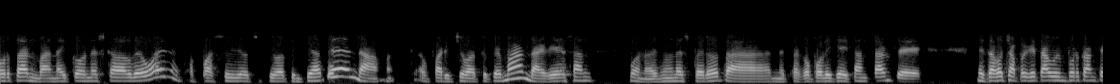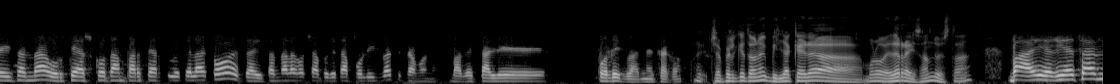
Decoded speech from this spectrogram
hortan ba, nahiko neska daude goen, eta pasillo txiki bat pintziaten, da, oparitxo batzuk eman, da egia esan, bueno, ez nuen espero, eta netzako politia izan zan, ze, Netzako txapelketa hau importantea izan da, urte askotan parte hartu betelako, eta izan dalako txapelketa polit bat, eta bueno, ba, betale polit bat, netzako. Txapelketa honek bilakaera, bueno, ederra izan du, ezta? Bai, egia esan,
